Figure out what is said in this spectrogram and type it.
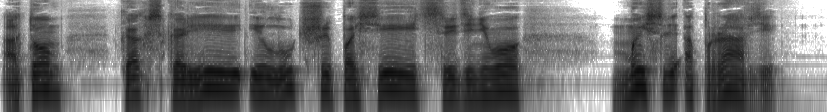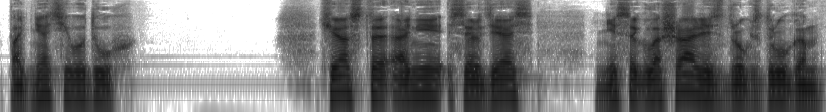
о том, как скорее и лучше посеять среди него мысли о правде, поднять его дух. Часто они, сердясь, не соглашались друг с другом,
